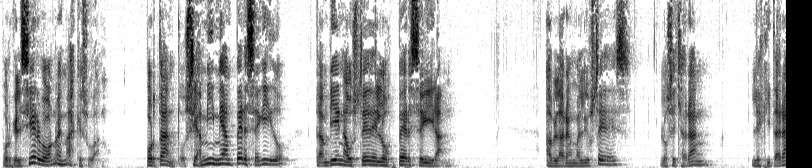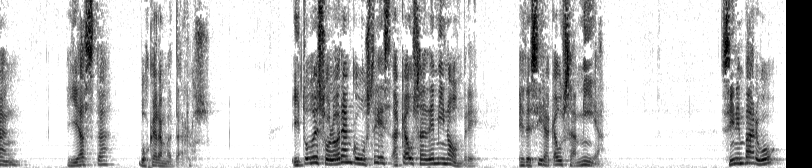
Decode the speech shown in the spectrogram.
Porque el siervo no es más que su amo. Por tanto, si a mí me han perseguido, también a ustedes los perseguirán. Hablarán mal de ustedes, los echarán, les quitarán y hasta buscarán matarlos. Y todo eso lo harán con ustedes a causa de mi nombre, es decir, a causa mía. Sin embargo,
